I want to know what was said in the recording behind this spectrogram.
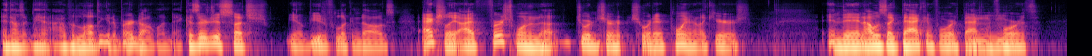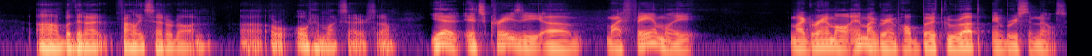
and I was like, man, I would love to get a bird dog one day because they're just such you know beautiful looking dogs. Actually, I first wanted a German short, short hair pointer like yours, and then I was like back and forth, back and Mhm. forth. Um, but then I finally settled on uh, old hemlock setter. So Yeah, it's crazy. Um, my family, my grandma and my grandpa both grew up in Bruceton Mills.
